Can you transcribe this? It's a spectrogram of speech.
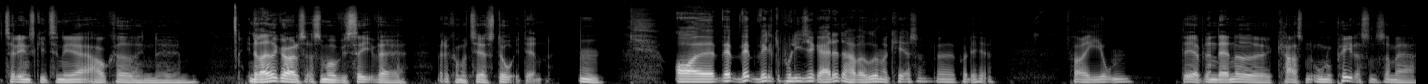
italienske Itinera er afkrævet en, øh, en redegørelse, og så må vi se, hvad, hvad der kommer til at stå i den. Mm. Og øh, hvem, hvilke politikere er det, der har været ude og markere sig på det her fra regionen? Det er blandt andet øh, Carsten Uno Petersen, som er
